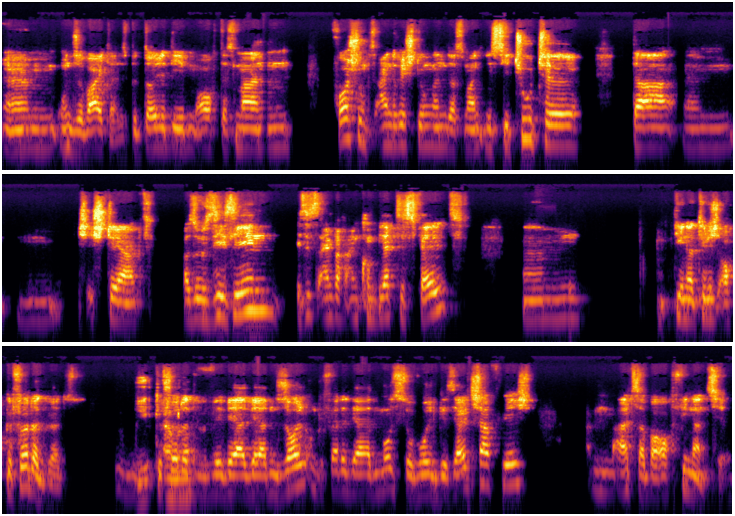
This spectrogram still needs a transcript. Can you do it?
ähm, und so weiter. Das bedeutet eben auch, dass man Forschungseinrichtungen, dass man Institute da ähm, stärkt. Also Sie sehen, es ist einfach ein komplexes Feld, ähm, die natürlich auch gefördert wird. Gefördert werden soll und gefördert werden muss, sowohl gesellschaftlich ähm, als aber auch finanziell.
